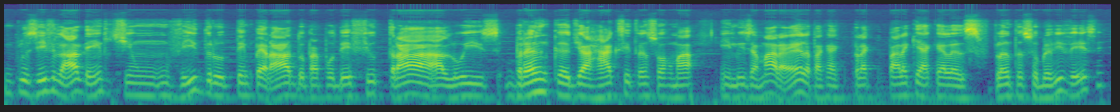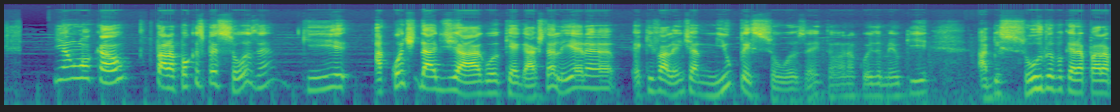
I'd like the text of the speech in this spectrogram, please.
Inclusive lá dentro tinha um vidro temperado para poder filtrar a luz branca de Arrax e transformar em luz amarela para que, que aquelas plantas sobrevivessem. E é um local para poucas pessoas, né? Que a quantidade de água que é gasta ali era equivalente a mil pessoas, né? Então era uma coisa meio que absurda porque era para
